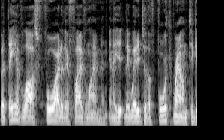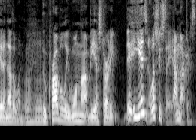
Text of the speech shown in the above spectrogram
but they have lost four out of their five linemen, and they they waited till the fourth round to get another one, mm-hmm. who probably will not be a starting. He isn't. Let's just say I'm not going to.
